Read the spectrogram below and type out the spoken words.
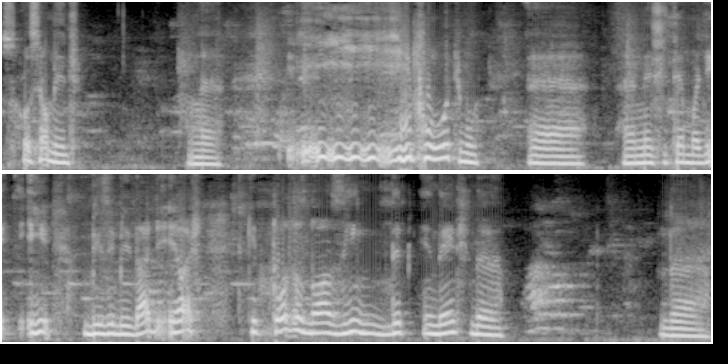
socialmente. Né? E, e, por último, é, é, nesse tema de invisibilidade, eu acho que todos nós, independente da, da,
